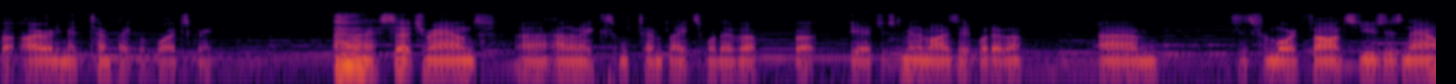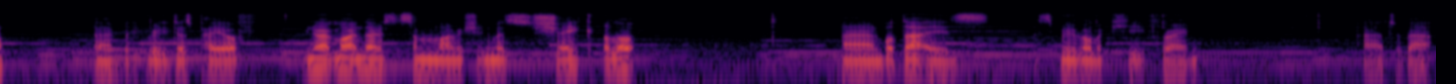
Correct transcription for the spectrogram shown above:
but I already made a template called widescreen. Search around uh, how to make some templates, whatever. But yeah, just minimize it, whatever. Um, this is for more advanced users now, um, but it really does pay off. You know, it might notice that some of my machinimas shake a lot, and what that is, let's move on the keyframe uh, to about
